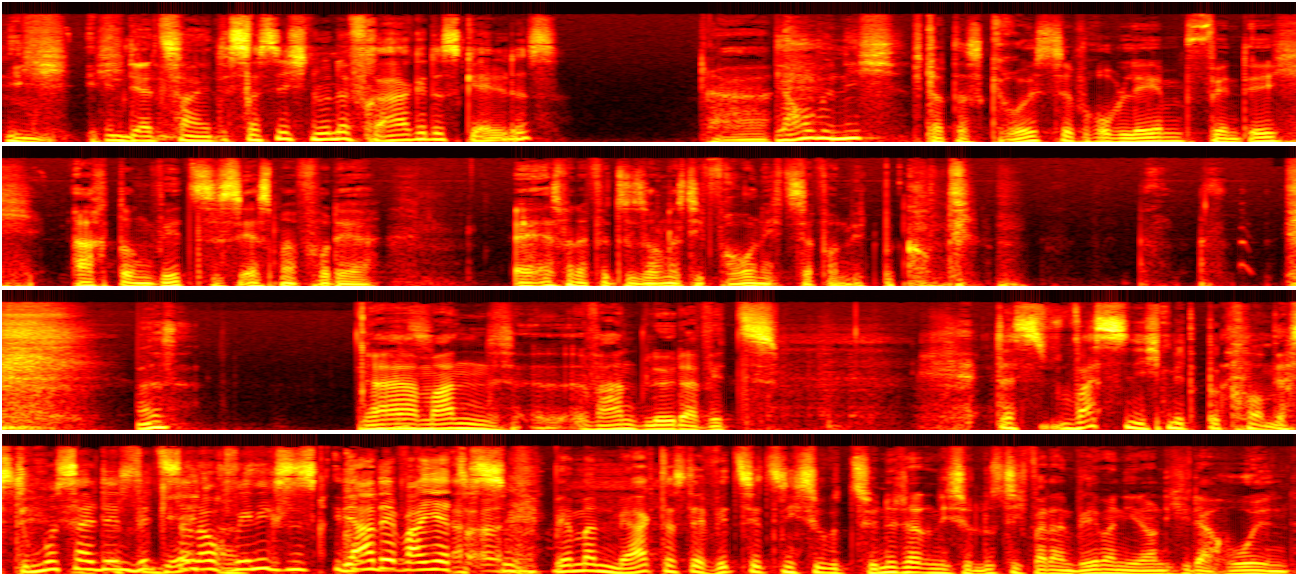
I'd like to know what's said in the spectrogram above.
Ich, ich, In der Zeit. Ist das nicht nur eine Frage des Geldes? äh, Ich glaube nicht. ich glaube, das größte Problem finde ich, Achtung, Witz, ist erstmal vor der, äh, erstmal dafür zu sorgen, dass die Frau nichts davon mitbekommt. Was? Ja, Mann, äh, war ein blöder Witz. Das was nicht mitbekommen. du musst halt den Witz Geld dann auch hast. wenigstens. Ja, der war jetzt, so. wenn man merkt, dass der Witz jetzt nicht so gezündet hat und nicht so lustig war, dann will man ihn auch nicht wiederholen.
